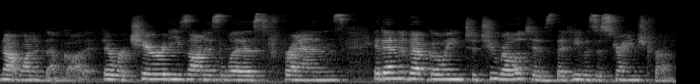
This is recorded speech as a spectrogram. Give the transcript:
Not one of them got it. There were charities on his list, friends. It ended up going to two relatives that he was estranged from.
